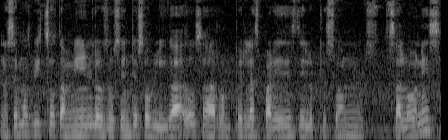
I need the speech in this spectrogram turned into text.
nos hemos visto también los docentes obligados a romper las paredes de lo que son salones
